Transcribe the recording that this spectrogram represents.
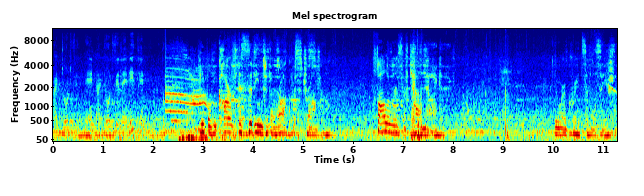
I don't feel pain. I don't feel anything. People who carved this city into the rock were strong. Followers of Kalinag. They were a great civilization.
